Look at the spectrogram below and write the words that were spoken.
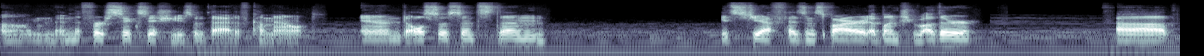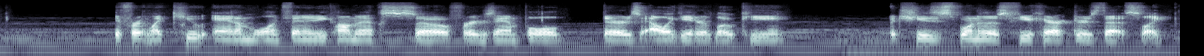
um, and the first six issues of that have come out. And also since then, it's Jeff has inspired a bunch of other uh, different like cute animal Infinity comics. So, for example, there's Alligator Loki, which he's one of those few characters that's like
